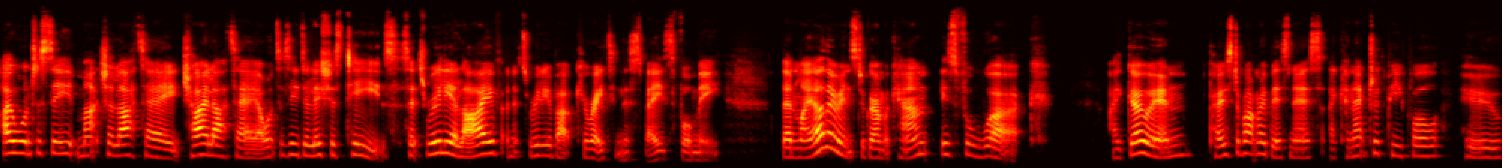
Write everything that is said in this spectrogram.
I want to see matcha latte, chai latte, I want to see delicious teas. So it's really alive and it's really about curating this space for me. Then my other Instagram account is for work. I go in, post about my business, I connect with people who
